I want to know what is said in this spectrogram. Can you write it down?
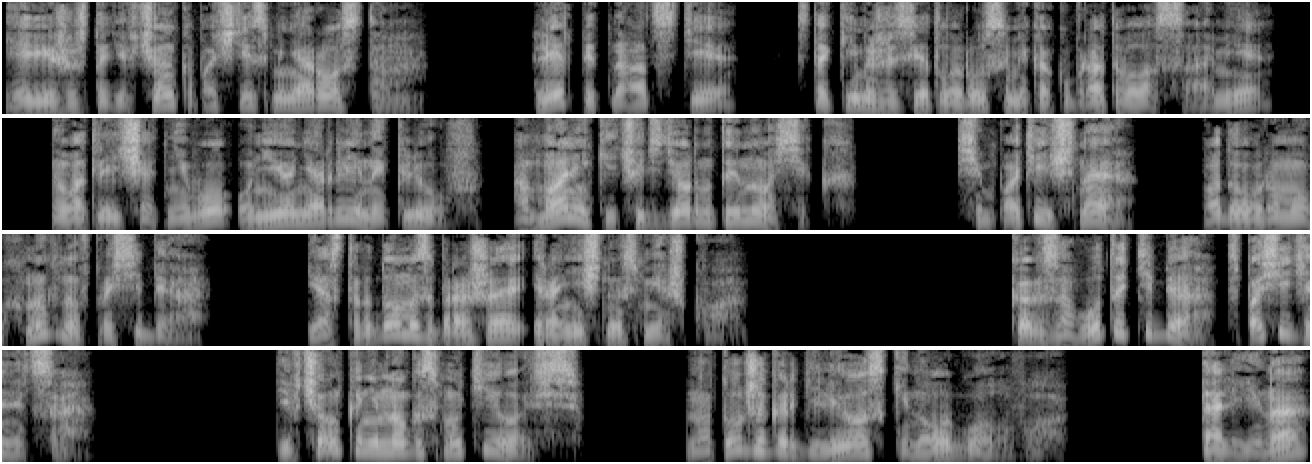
я вижу, что девчонка почти с меня ростом. Лет пятнадцати, с такими же светло-русыми, как у брата, волосами, но в отличие от него у нее не орлиный клюв, а маленький, чуть сдернутый носик. Симпатичная. По-доброму хмыкнув про себя, я с трудом изображаю ироничную смешку. «Как зовут от тебя, спасительница?» Девчонка немного смутилась, но тут же горделиво скинула голову. «Талина?»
